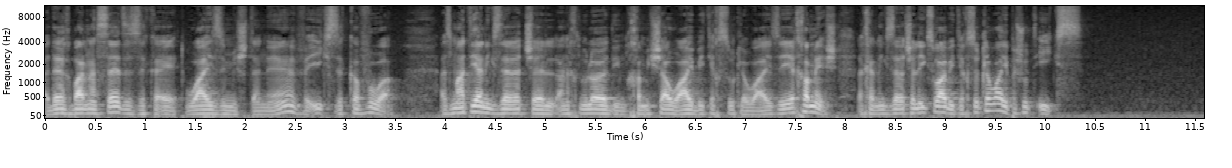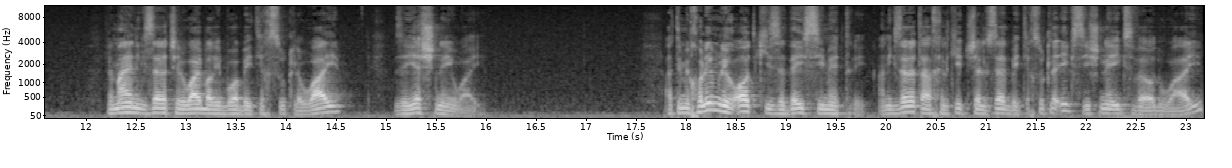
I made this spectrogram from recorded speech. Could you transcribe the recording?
הדרך בה נעשה את זה זה כעת, y זה משתנה ו-x זה קבוע. אז מה תהיה הנגזרת של, אנחנו לא יודעים, 5y בהתייחסות ל-y, זה יהיה 5. לכן הנגזרת של xy בהתייחסות ל-y היא פשוט x. ומהי הנגזרת של y בריבוע בהתייחסות ל-y? זה יהיה 2y. אתם יכולים לראות כי זה די סימטרי. הנגזרת החלקית של z בהתייחסות ל-x היא 2x ועוד y,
